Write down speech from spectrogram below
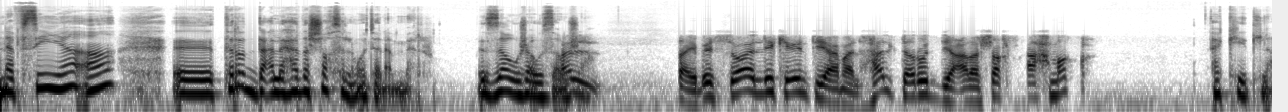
نفسية أه ترد على هذا الشخص المتنمر. الزوجه هل طيب السؤال لك أنت يا أمل. هل تردي على شخص أحمق؟ أكيد لا.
